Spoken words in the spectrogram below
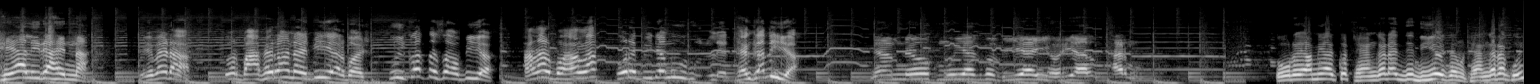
খেয়ালই রাখেন না। এ বেটা তোর বাপেরও নাই বিয়ার বয়স। তুই করতে চাও বিয়া? হালার বহালা তোরে পিঠে মু ঠেঙ্কা দিয়া। আপনি হোক মুই আজকে বিয়াই হরিয়াল আর তোরে আমি আজকে ঠ্যাঙ্গাটা যে দিয়েছি আমি ঠ্যাঙ্গাটা কই?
